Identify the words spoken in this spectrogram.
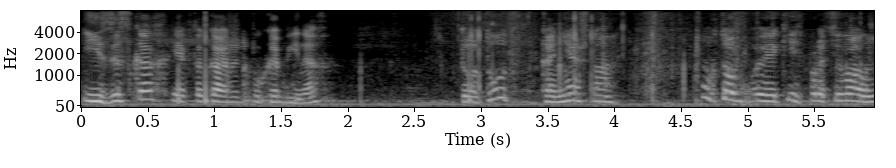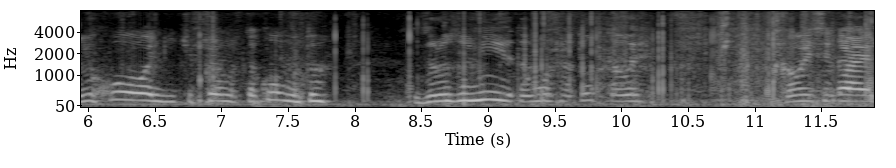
ізисках, як то кажуть, по кабінах, то тут, звісно, ну хто б якийсь працював у Нью-Холланді чи в чомусь такому, то зрозуміє, тому що тут, коли, коли сідаєш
